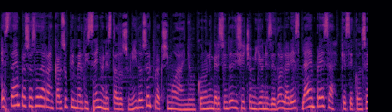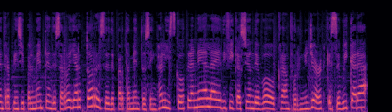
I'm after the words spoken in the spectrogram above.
está en proceso de arrancar su primer diseño en Estados Unidos el próximo año. Con una inversión de 18 millones de dólares, la empresa, que se concentra principalmente en desarrollar torres de departamentos en Jalisco, planea la edificación de Bow Cranford, New York, que se ubicará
